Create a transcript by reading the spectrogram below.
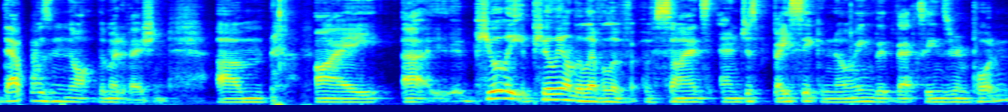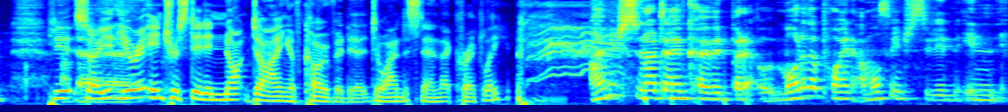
that was not the motivation. Um, I uh, purely purely on the level of, of science and just basic knowing that vaccines are important. So Uh, you're interested in not dying of COVID. uh, Do I understand that correctly? I'm interested in not dying of COVID, but more to the point, I'm also interested in, in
